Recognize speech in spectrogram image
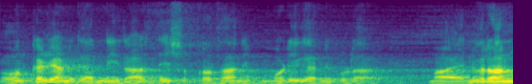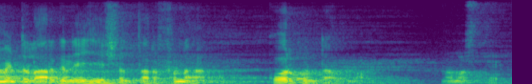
పవన్ కళ్యాణ్ గారిని రాజదేశ ప్రధాని మోడీ గారిని కూడా మా ఎన్విరాన్మెంటల్ ఆర్గనైజేషన్ తరఫున కోరుకుంటా ఉన్నాం. నమస్తే.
